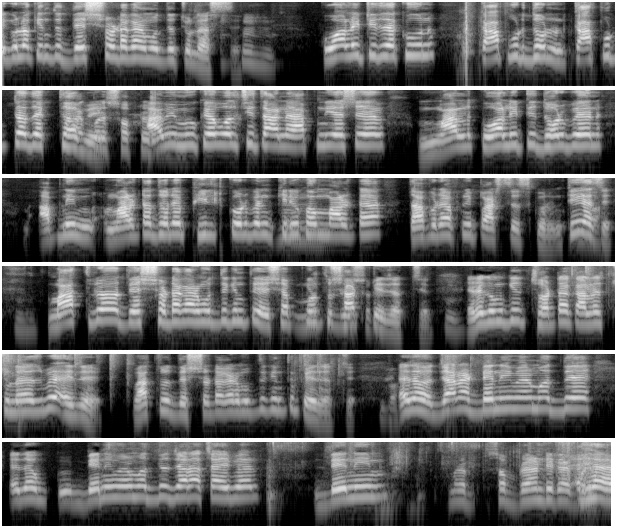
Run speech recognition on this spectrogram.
এগুলো কিন্তু দেড়শো টাকার মধ্যে চলে আসছে। কোয়ালিটি দেখুন কাপড় ধরুন কাপড়টা দেখতে হবে। আমি মুখে বলছি তা না আপনি এসে মাল কোয়ালিটি ধরবেন আপনি মালটা ধরে ফিল্ড করবেন কীরকম মালটা তারপরে আপনি পারচেস করুন ঠিক আছে? মাত্র দেড়শো টাকার মধ্যে কিন্তু এসব কিন্তু শার্ট 150 পেয়ে যাচ্ছেন। হুম। এরকম কিন্তু ছটা কালার চলে আসবে এই যে মাত্র দেড়শো টাকার মধ্যে কিন্তু পেয়ে যাচ্ছে। এই দেখো যারা ডেনিমের মধ্যে এই দেখো ডেনিমের মধ্যে যারা চাইবেন ডেনিম মানে সব ব্র্যান্ডেড হ্যাঁ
